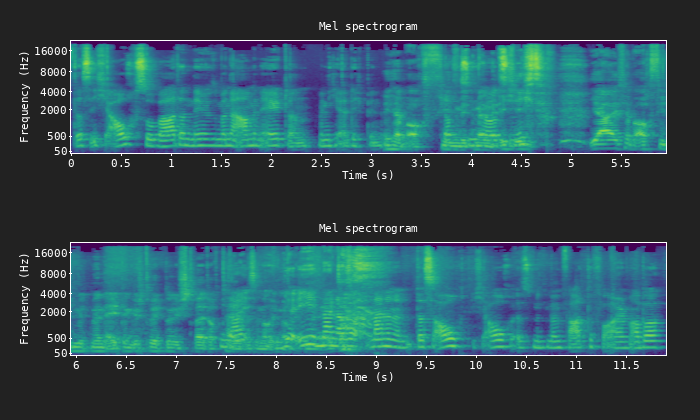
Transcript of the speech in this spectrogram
dass ich auch so war, dann nehme ich so meine armen Eltern, wenn ich ehrlich bin. Ich habe auch viel mit meinen ich, nicht. Ja, ich habe auch viel mit meinen Eltern gestrickt und ich streite auch teilweise nein, noch immer. Ja, eh, nein, aber nein, nein, nein, das auch, ich auch, also mit meinem Vater vor allem, aber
